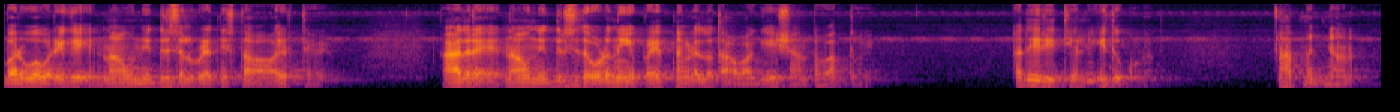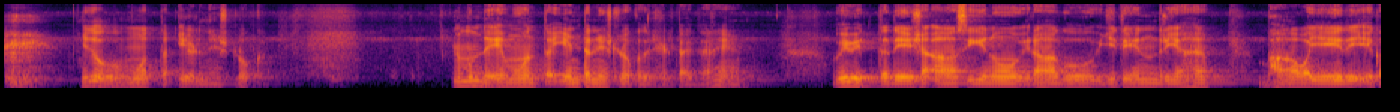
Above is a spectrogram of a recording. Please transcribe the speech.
ಬರುವವರೆಗೆ ನಾವು ನಿದ್ರಿಸಲು ಪ್ರಯತ್ನಿಸ್ತಾ ಇರ್ತೇವೆ. ಆದರೆ ನಾವು ನಿದ್ರಿಸಿದ ಒಡನೆ ಪ್ರಯತ್ನಗಳೆಲ್ಲ ತಾವಾಗಿಯೇ ಶಾಂತವಾಗ್ತವೆ. ಅದೇ ರೀತಿಯಲ್ಲಿ ಇದು ಕೂಡ. ಆತ್ಮಜ್ಞಾನ. ಇದು ಮೂವತ್ತ ಏಳನೇ ಶ್ಲೋಕ. ಮುಂದೆ ಮೂವತ್ತ ಎಂಟನೇ ಶ್ಲೋಕದಲ್ಲಿ ಹೇಳ್ತಾ ಇದ್ದಾರೆ. ವಿವಿಕ್ತ ದೇಶ ಆಸೀನೋ ವಿರಾಗೋ ವಿಜಿತೇಂದ್ರಿಯ ಭಾವಯೇದೇಕಮಾತ್ಮಾನಂ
